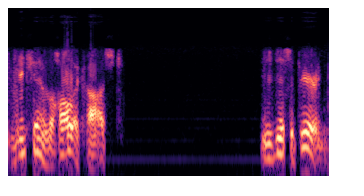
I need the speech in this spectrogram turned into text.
the mention of the Holocaust is disappearing.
